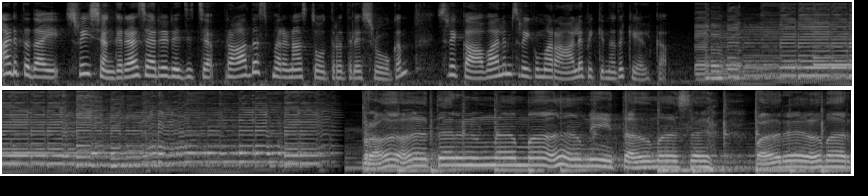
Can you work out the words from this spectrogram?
അടുത്തതായി ശ്രീ ശങ്കരാചാര്യ രചിച്ച പ്രാതസ്മരണ സ്തോത്രത്തിലെ ശ്ലോകം ശ്രീ കാവാലം ശ്രീകുമാർ ആലപിക്കുന്നത് കേൾക്കാം. प्रातर्नमामि तमसः परमर्कवर्णम्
